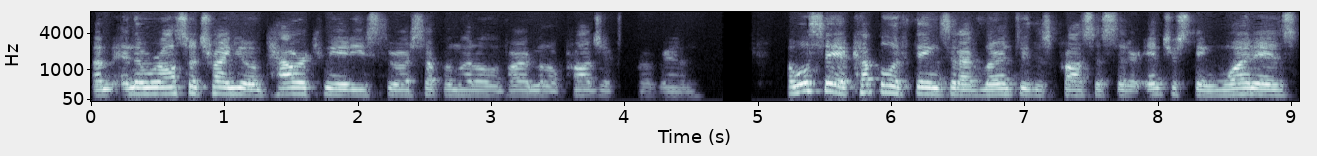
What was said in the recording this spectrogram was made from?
um, and then we're also trying to empower communities through our supplemental environmental projects program. I will say a couple of things that I've learned through this process that are interesting. One is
